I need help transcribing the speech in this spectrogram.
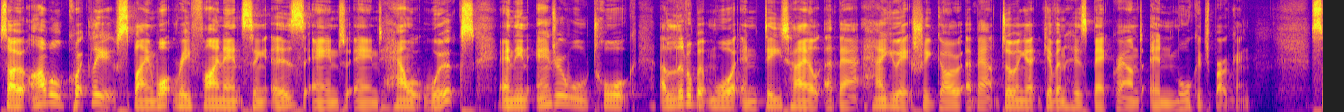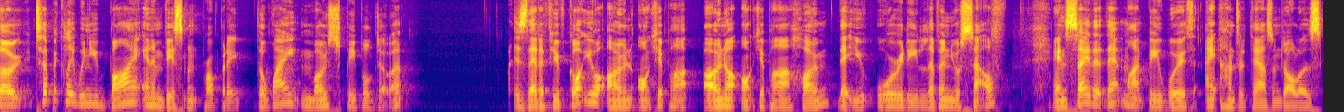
So I will quickly explain what refinancing is and and how it works and then Andrew will talk a little bit more in detail about how you actually go about doing it given his background in mortgage broking. So typically when you buy an investment property, the way most people do it is that if you've got your own occupier, owner occupier home that you already live in yourself, and say that that might be worth $800,000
